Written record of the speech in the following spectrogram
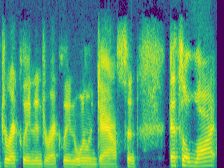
directly and indirectly in oil and gas and that's a lot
